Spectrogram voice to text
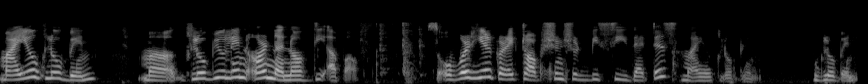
myoglobin, globulin or none of the above. So over here correct option should be C that is myoglobin. Globin.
